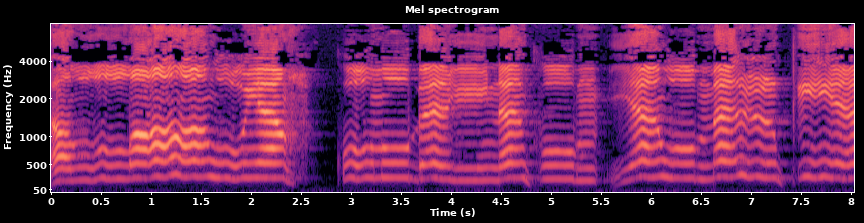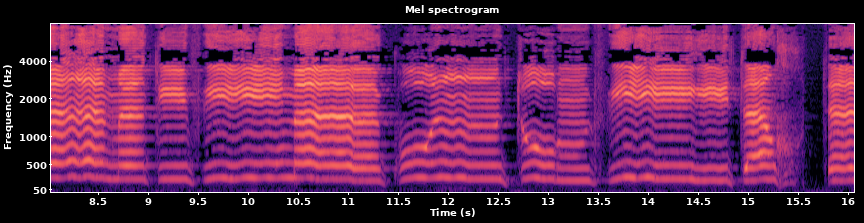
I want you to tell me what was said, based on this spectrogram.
الله يحكم بينكم يوم القيامة فيما كنتم فيه تختلفون.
